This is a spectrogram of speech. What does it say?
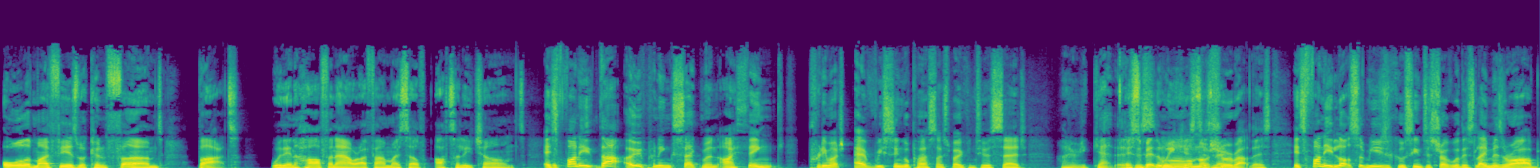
all of my fears were confirmed, but within half an hour, I found myself utterly charmed. It's funny that opening segment. I think pretty much every single person I've spoken to has said, "I don't really get this. It's a bit the oh, weakest, I'm not sure it? about this." It's funny. Lots of musicals seem to struggle with this. Les Miserables.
